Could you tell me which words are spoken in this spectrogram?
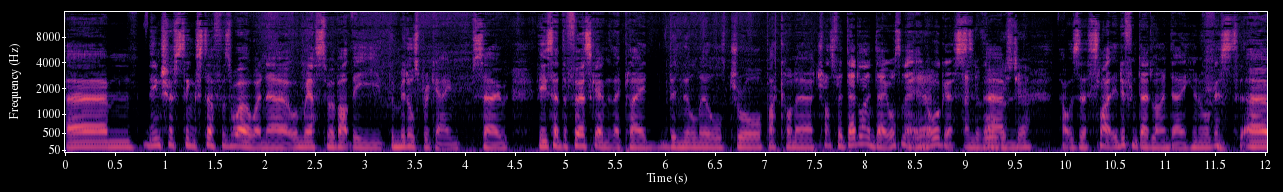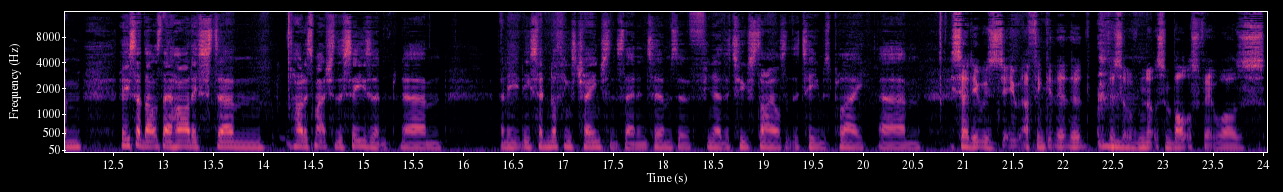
Um, the interesting stuff as well when uh, when we asked him about the, the Middlesbrough game. So he said the first game that they played, the nil nil draw back on a transfer deadline day, wasn't it in August? End of August, Um, yeah. that was a slightly different deadline day in August. um, he said that was their hardest um, hardest match of the season, um, and he, he said nothing's changed since then in terms of you know the two styles that the teams play. Um, He said it was. I think the, the, the sort of nuts and bolts of it was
